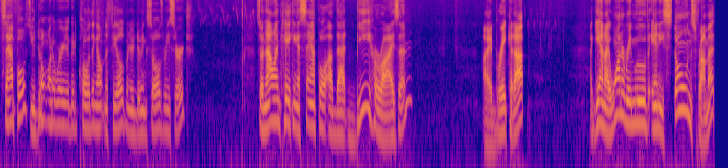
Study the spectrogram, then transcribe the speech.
samples. You don't want to wear your good clothing out in the field when you're doing soils research. So now I'm taking a sample of that B horizon. I break it up. Again, I want to remove any stones from it.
